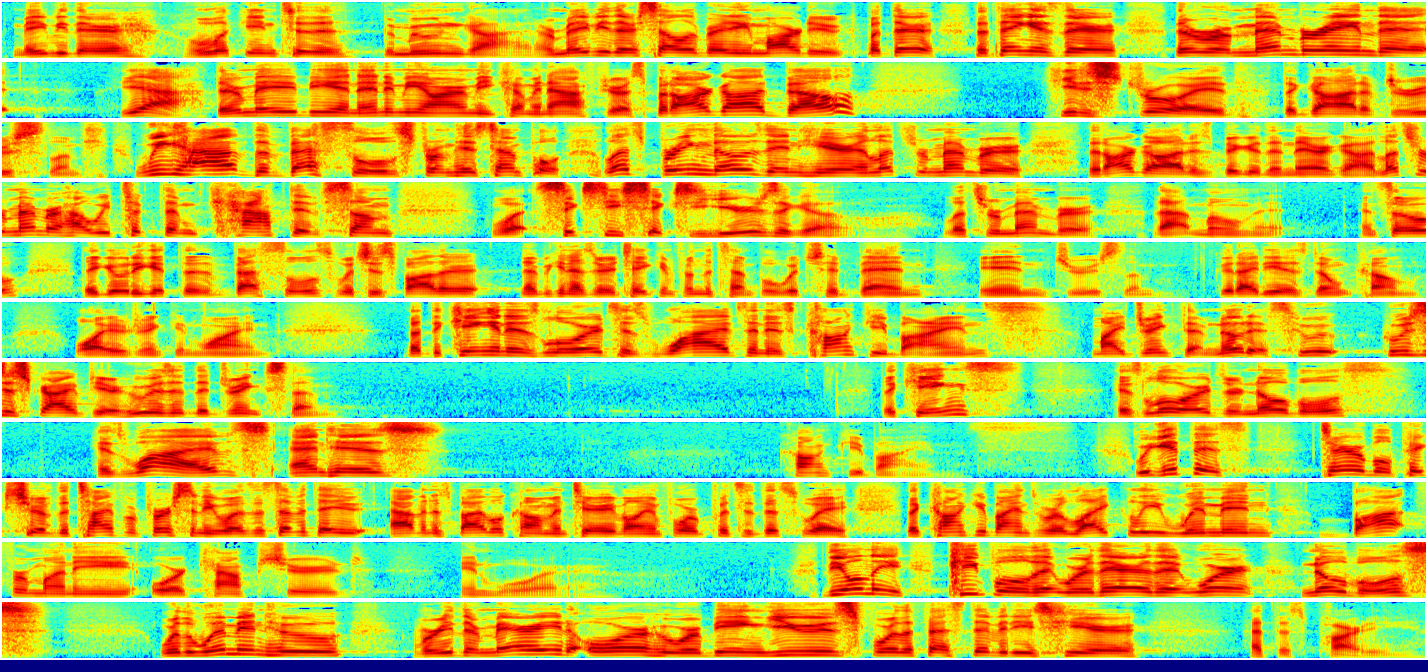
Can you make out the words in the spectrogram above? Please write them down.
Maybe they're looking to the moon god, or maybe they're celebrating Marduk. But the thing is, they're, they're remembering that, yeah, there may be an enemy army coming after us. But our God, Bel, he destroyed the God of Jerusalem. We have the vessels from his temple. Let's bring those in here and let's remember that our God is bigger than their God. Let's remember how we took them captive some, what, 66 years ago. Let's remember that moment. And so they go to get the vessels which his father Nebuchadnezzar had taken from the temple, which had been in Jerusalem. Good ideas don't come while you're drinking wine. But the king and his lords, his wives, and his concubines, might drink them. Notice who, who's described here? Who is it that drinks them? The kings, his lords or nobles, his wives, and his concubines. We get this terrible picture of the type of person he was. The Seventh day Adventist Bible Commentary, Volume 4, puts it this way The concubines were likely women bought for money or captured in war. The only people that were there that weren't nobles were the women who were either married or who were being used for the festivities here at this party.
